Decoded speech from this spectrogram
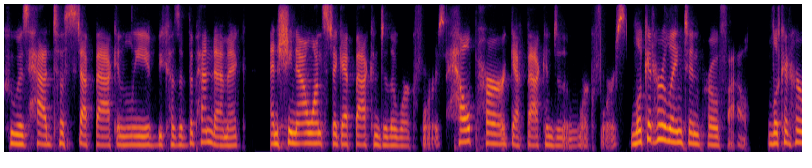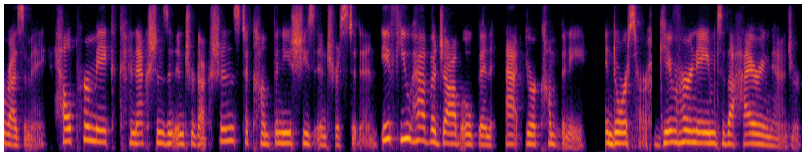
who has had to step back and leave because of the pandemic. And she now wants to get back into the workforce. Help her get back into the workforce. Look at her LinkedIn profile. Look at her resume. Help her make connections and introductions to companies she's interested in. If you have a job open at your company, endorse her, give her name to the hiring manager,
